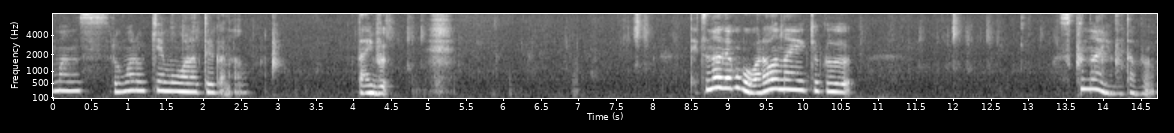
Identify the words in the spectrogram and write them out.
ロマンスロマロ系も笑ってるかな。だいぶ。鉄縄でほぼ笑わない曲少ないよね多分。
